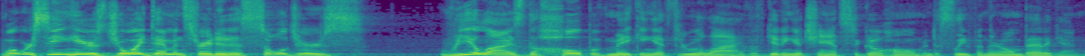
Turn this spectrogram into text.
What we're seeing here is joy demonstrated as soldiers realized the hope of making it through alive, of getting a chance to go home and to sleep in their own bed again.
